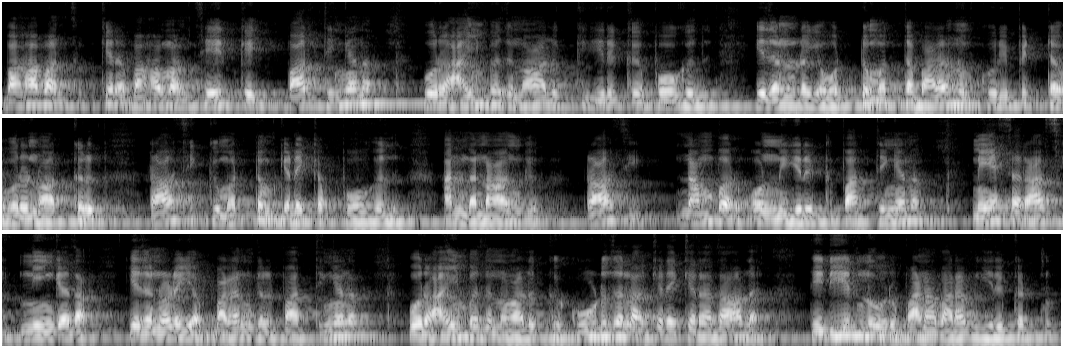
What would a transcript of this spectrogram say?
பகவான் சுக்கிர பகவான் சேர்க்கை பார்த்தீங்கன்னா ஒரு ஐம்பது நாளுக்கு இருக்க போகுது. இதனுடைய ஒட்டுமொத்த பலனும் குறிப்பிட்ட ஒரு நாட்கள் ராசிக்கு மட்டும் கிடைக்கப் போகுது. அந்த நான்கு ராசி நம்பர் ஒன்று இருக்குது பார்த்தீங்கன்னா மேச ராசி நீங்கள் தான் இதனுடைய பலன்கள் பார்த்தீங்கன்னா ஒரு ஐம்பது நாளுக்கு கூடுதலாக கிடைக்கிறதால திடீர்னு ஒரு பண வரவு இருக்கட்டும்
